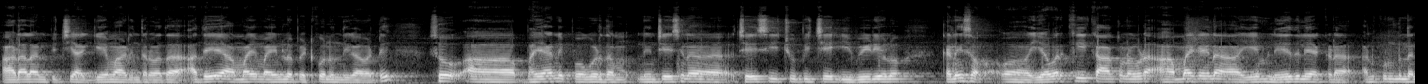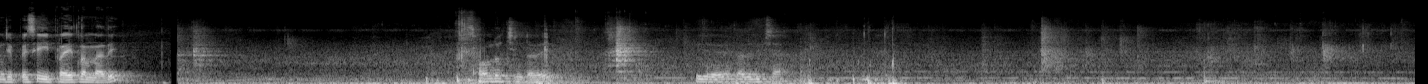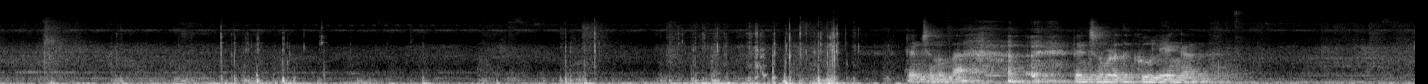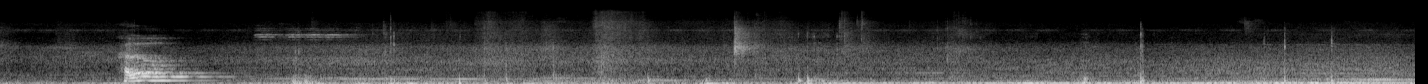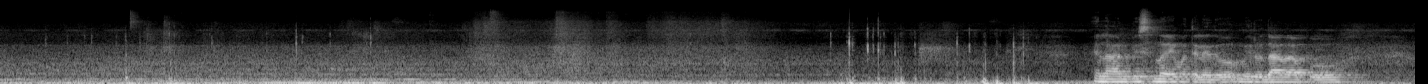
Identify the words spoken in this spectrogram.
ఆడాలనిపించి ఆ గేమ్ ఆడిన తర్వాత అదే ఆ అమ్మాయి మైండ్లో పెట్టుకొని ఉంది కాబట్టి. సో ఆ భయాన్ని పోగొడదాం. నేను చేసిన చేసి చూపించే ఈ వీడియోలో కనీసం ఎవరికి కాకుండా కూడా ఆ అమ్మాయికైనా ఏం లేదులే అక్కడ అనుకుంటుందని చెప్పేసి ఈ ప్రయత్నం నాది. సౌండ్ వచ్చింటుంది. ఇది నేనే కదిలించా టెన్షన్ ఉందా టెన్షన్ పడద్దు కూల్ ఏం కాదు ఎలా అనిపిస్తుందో ఏమో తెలియదు మీరు దాదాపు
